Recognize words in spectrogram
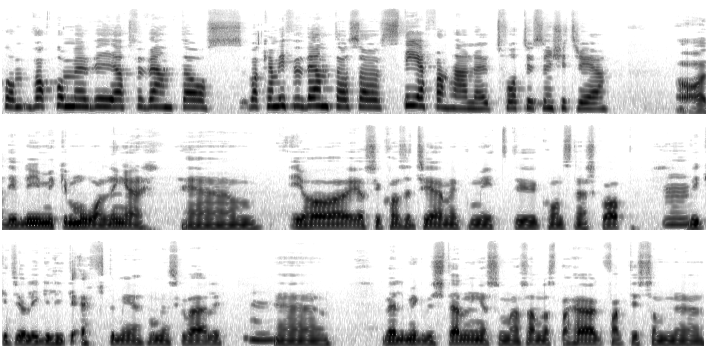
kom, vad kommer vi att förvänta oss? Vad kan vi förvänta oss av Stefan här nu 2023? Ja, det blir mycket målningar. Ehm, jag, jag ska koncentrera mig på mitt eh, konstnärskap. Mm. Vilket jag ligger lite efter med om jag ska vara ärlig. Mm. Ehm, väldigt mycket beställningar som har samlats på hög faktiskt. Som, eh,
